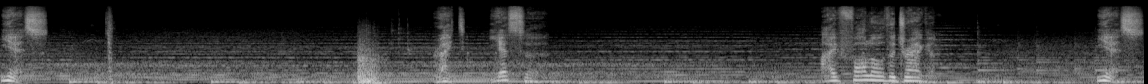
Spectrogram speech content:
Yes. Right. Yes, sir. I follow the dragon. Yes.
